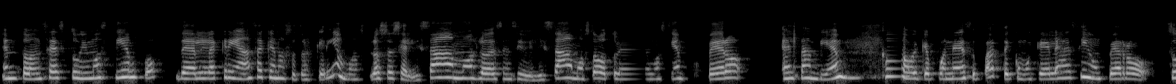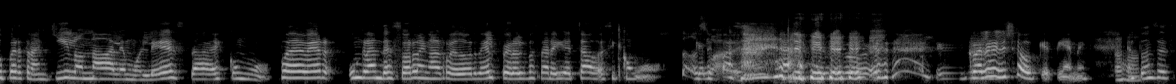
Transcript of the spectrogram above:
Entonces tuvimos tiempo de darle la crianza que nosotros queríamos. Lo socializamos, lo desensibilizamos, todo tuvimos tiempo, pero él también como que pone de su parte, como que él es así, un perro súper tranquilo, nada le molesta, es como, puede haber un gran desorden alrededor de él, pero él va a estar ahí echado así como, ¿qué le pasa? ¿Cuál es el show que tiene? Entonces,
